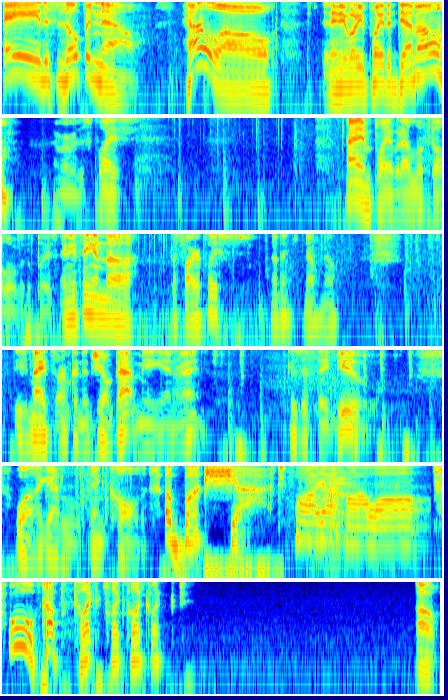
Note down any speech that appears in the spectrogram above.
Hey, this is open now. Hello! Did anybody play the demo? I remember this place. I didn't play it, but I looked all over the place. Anything in the the fireplace? Nothing? No, no. These knights aren't going to jump at me again, right? Because if they do, well, I got a little thing called a buckshot. Firepower. Ooh, cup. Collect, collect, collect, collect. Oh.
